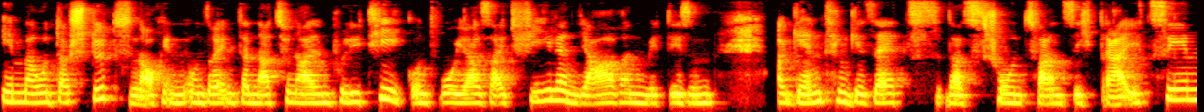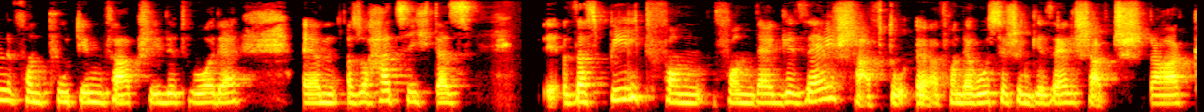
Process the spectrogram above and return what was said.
immer unterstützen, auch in unserer internationalen Politik und wo ja seit vielen Jahren mit diesem Agentengesetz, das schon 2013 von Putin verabschiedet wurde, ähm, also hat sich das das Bild von, von der Gesellschaft, äh, von der russischen Gesellschaft stark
